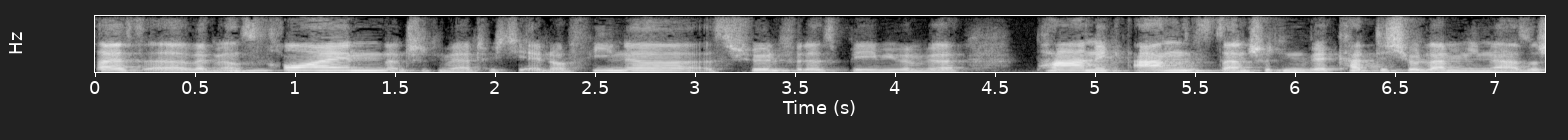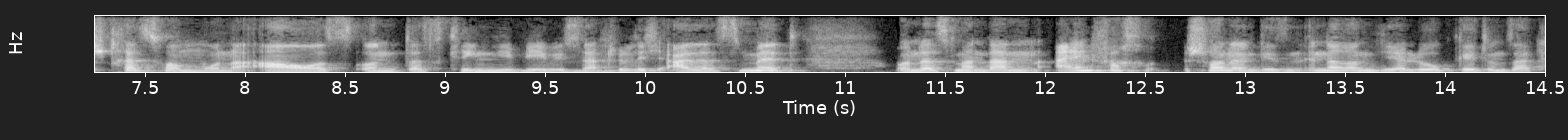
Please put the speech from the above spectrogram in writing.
Das heißt, äh, wenn wir uns mhm. freuen, dann schütten wir natürlich die Endorphine, ist schön für das Baby. Wenn wir Panik, Angst, dann schütten wir Katecholamine, also Stresshormone aus und das kriegen die Babys mhm. natürlich alles mit. Und dass man dann einfach schon in diesen inneren Dialog geht und sagt,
